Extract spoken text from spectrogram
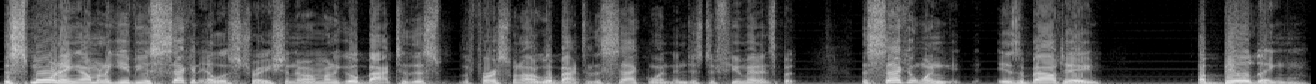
This morning, I'm going to give you a second illustration, and I'm going to go back to this, the first one, I'll go back to the second one in just a few minutes. But the second one is about a, a building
